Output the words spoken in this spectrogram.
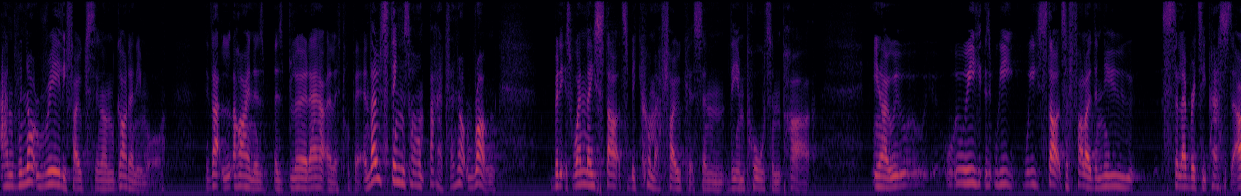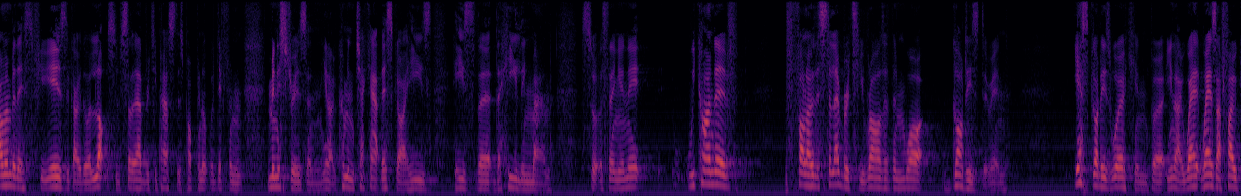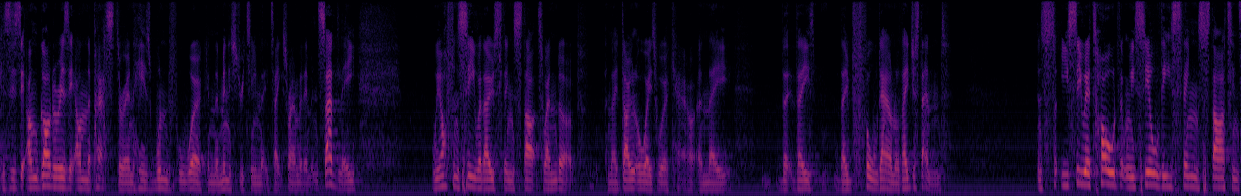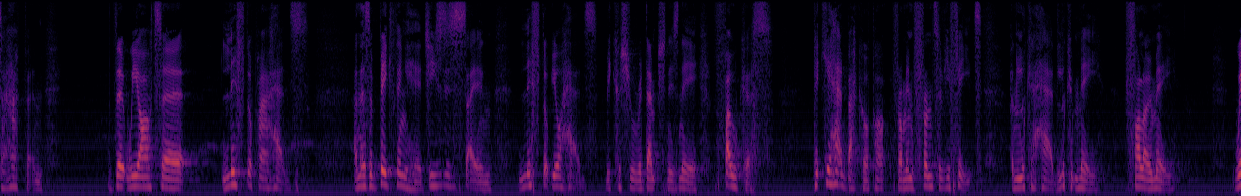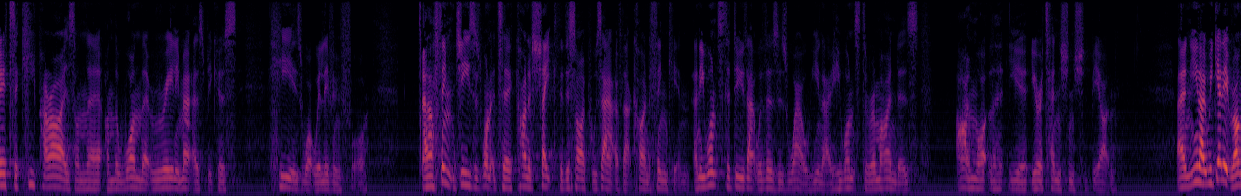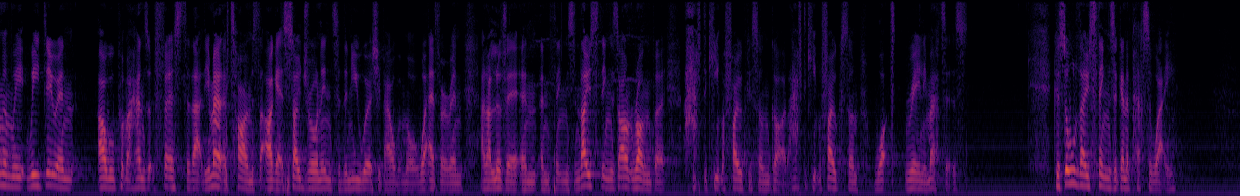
And we're not really focusing on God anymore that line has, has blurred out a little bit. And those things aren't bad, they're not wrong. But it's when they start to become our focus and the important part. You know, we, we, we, start to follow the new celebrity pastor. I remember this a few years ago. There were lots of celebrity pastors popping up with different ministries and, you know, come and check out this guy. He's, he's the, the healing man sort of thing. And it, we kind of follow the celebrity rather than what God is doing. Yes, God is working, but you know, where, where's our focus? Is it on God or is it on the pastor and his wonderful work and the ministry team that he takes around with him? And sadly, we often see where those things start to end up, and they don't always work out, and they, they, they, they fall down or they just end. And so, you see, we're told that when we see all these things starting to happen, that we are to lift up our heads and there's a big thing here. Jesus is saying, lift up your heads because your redemption is near. Focus. Pick your head back up uh, from in front of your feet and look ahead. Look at me. Follow me. We're to keep our eyes on the, on the one that really matters because he is what we're living for. And I think Jesus wanted to kind of shake the disciples out of that kind of thinking. And he wants to do that with us as well. You know, he wants to remind us I'm what the, your, your attention should be on. And, you know, we get it wrong, and we, we do, and I will put my hands up first to that. The amount of times that I get so drawn into the new worship album or whatever, and, and I love it and, and things. And those things aren't wrong, but I have to keep my focus on God. I have to keep my focus on what really matters. Because all those things are going to pass away.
